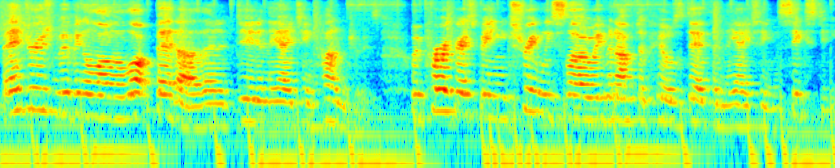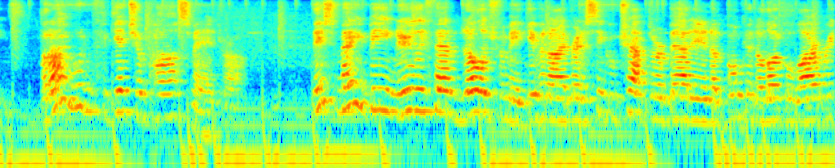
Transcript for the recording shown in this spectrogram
Mandurah is moving along a lot better than it did in the 1800s, with progress being extremely slow even after Peel's death in the 1860s. But I wouldn't forget your past, Mandurah. This may be newly found knowledge for me given I had read a single chapter about it in a book at a local library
